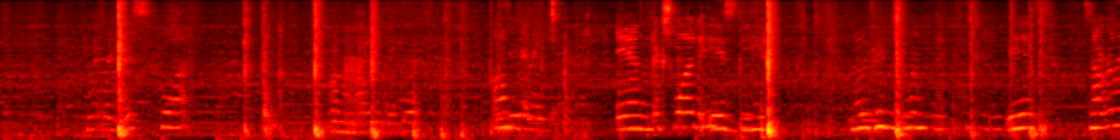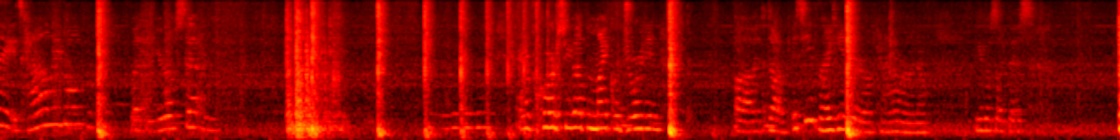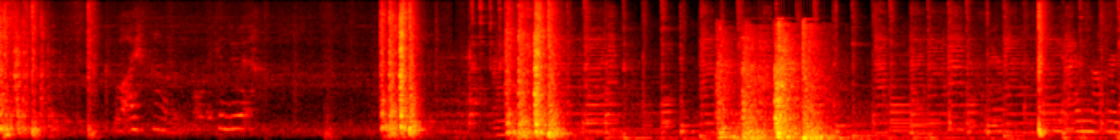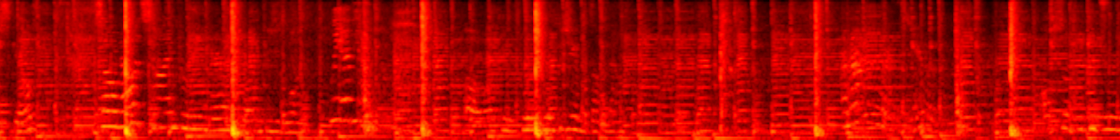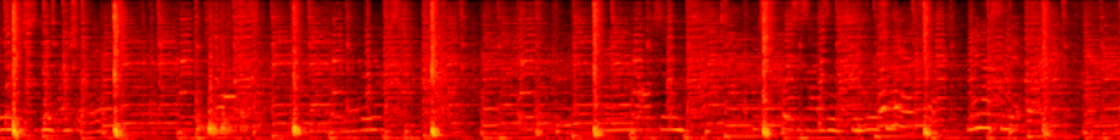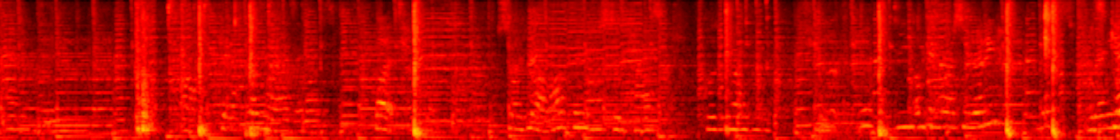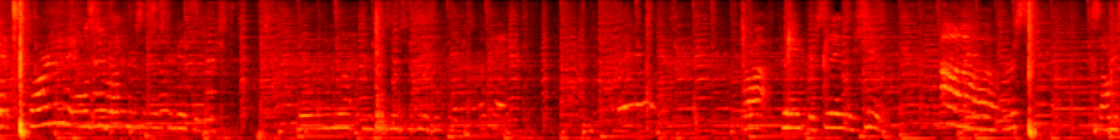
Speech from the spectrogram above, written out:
He went like this a lot. Oh no, I didn't like that. Um, Did it make it? and the next one is the another famous one is it's not really it's kind of legal, but the Euro step. And of course, you got the Michael Jordan uh, dunk. Is he right-handed or left I don't really know. He goes like this. Well, I, I don't really know if I can do it.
